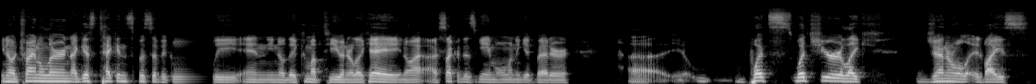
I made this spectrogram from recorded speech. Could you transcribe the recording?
you know trying to learn, I guess Tekken specifically, and you know they come up to you and are like, hey, you know, I, I suck at this game, I want to get better. Uh, you know, what's what's your like general advice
